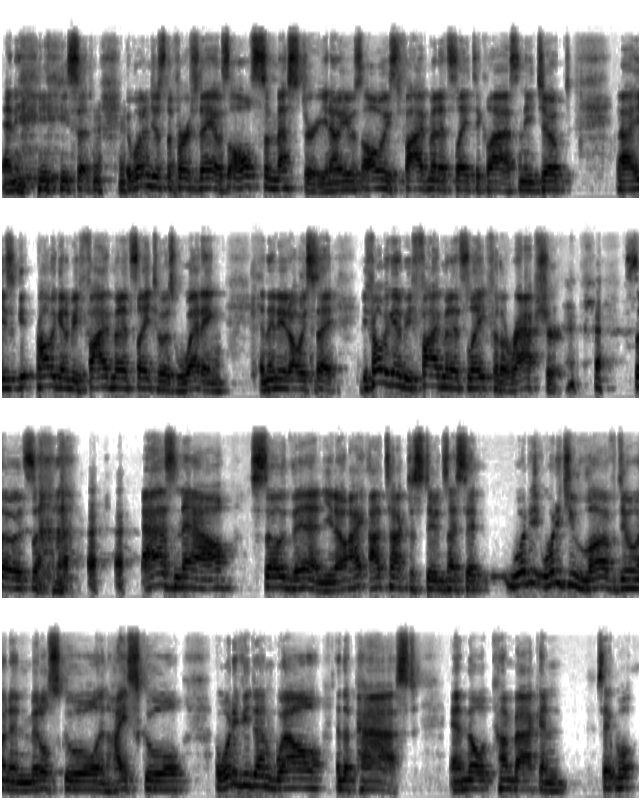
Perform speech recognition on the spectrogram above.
and he, he, said it wasn't just the first day; it was all semester. You know, he was always five minutes late to class, and he joked uh, he's probably going to be five minutes late to his wedding, and then he'd always say he's probably going to be five minutes late for the rapture. so it's uh, as now, so then. You know, I, I talked to students. I said, "What did, what did you love doing in middle school and high school? What have you done well in the past?" And they'll come back and say, "Well."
